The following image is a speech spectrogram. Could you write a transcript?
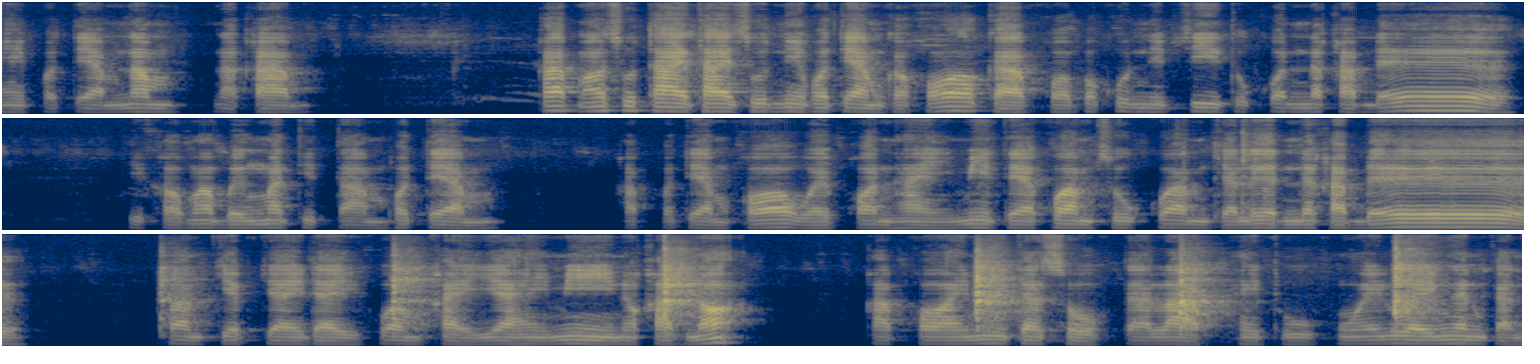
ให้พอแต้มนำนะครับครับเอาสุดท้ายท้ายสุดนี้พอแต้มก็ขอกราบขอบพระคุณนิฟซี่ทุกคนนะครับ เด้อที่เขามาเบิ่งมาติดตามพอแต้มครับพอแต้มขอไว้พรให้มีแต่ความสุขความเจริญนะครับ เด้อความเจ็บใจใดความไข่ยาให้มีเนาะครับเนาะ ครับขอให้มีแต่โศกแต่ลาบให้ถูกหวยรวยเงินกัน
